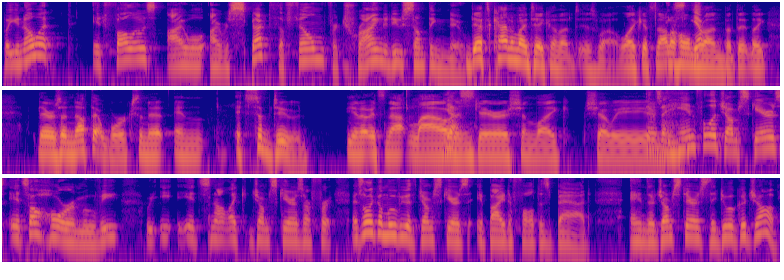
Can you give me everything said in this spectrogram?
but you know what? it follows. I will. I respect the film for trying to do something new. That's kind of my take on it as well. Like it's not a home yep. run, but that like there's enough that works in it, and it's subdued. You know, it's not loud Yes. and garish and like showy. There's a handful of jump scares. It's a horror movie. It's not like jump scares are for. It's not like a movie with jump scares. It by default is bad, and their jump scares they do a good job.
